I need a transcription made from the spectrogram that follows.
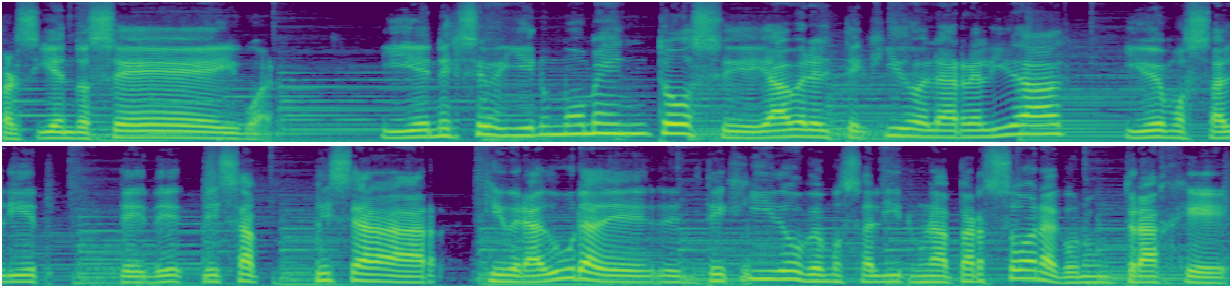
persiguiéndose y bueno, y en, ese, y en un momento se abre el tejido de la realidad y vemos salir de, esa, esa, quebradura del tejido, vemos salir una persona con un traje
